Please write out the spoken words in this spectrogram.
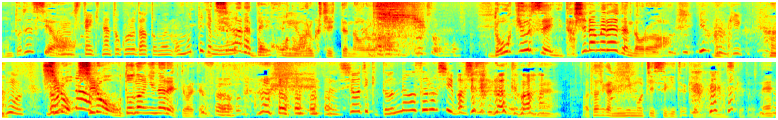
本当ですよ、うん、素敵なところだと思い思ってていも言えつまで母校の悪口言ってんだ俺は。同級生にたしなめられてんだ俺は。よく聞く。もう白白大人になれって言われてる 正直どんな恐ろしい場所だなとは、ね、私が根に持ちすぎという気がありますけどね。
